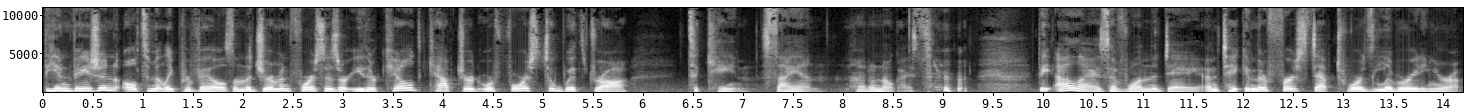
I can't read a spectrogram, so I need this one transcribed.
the invasion ultimately prevails, and the German forces are either killed, captured, or forced to withdraw to Caen, Cyan. I don't know, guys. the Allies have won the day and taken their first step towards liberating Europe.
